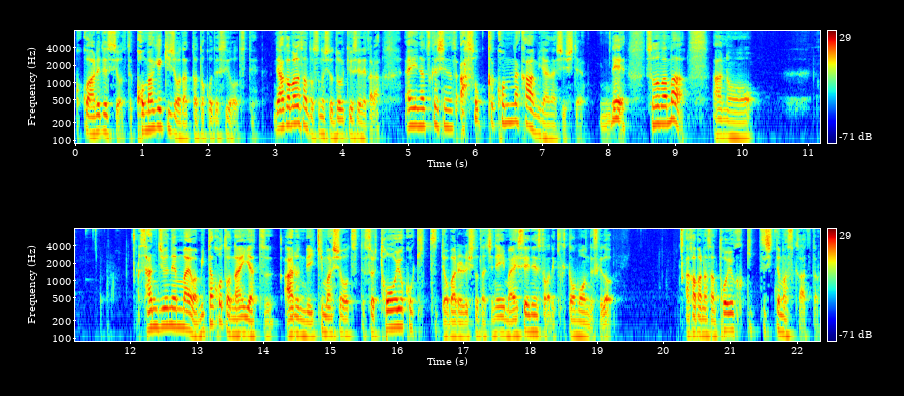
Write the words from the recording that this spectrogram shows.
ここあれですよ、つって、駒劇場だったとこですよ、つって。で、赤丸さんとその人同級生だから、えー、懐かしいな、あ、そっか、こんなか、みたいな話して。で、そのまま、あの、30年前は見たことないやつあるんで行きましょう、つって、それ東横キッズって呼ばれる人たちね、今 SNS とかで聞くと思うんですけど、赤花さん、東横キッズ知ってますか？つったら、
